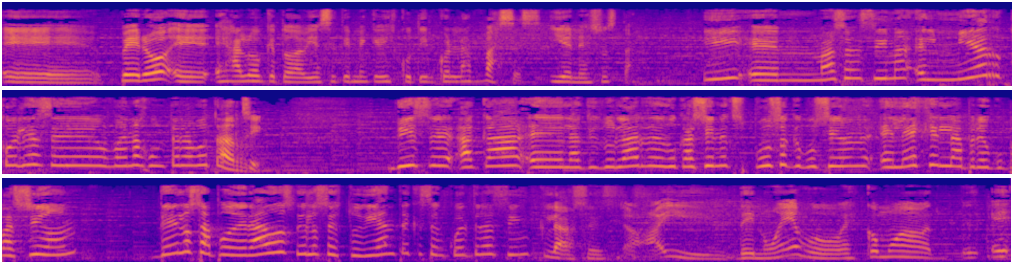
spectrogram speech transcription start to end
Eh, pero eh, es algo que todavía se tiene que discutir con las bases y en eso está. Y en, más encima, el miércoles se van a juntar a votar. Sí. Dice acá, eh, la titular de Educación expuso que pusieron el eje en la preocupación de los apoderados de los estudiantes que se encuentran sin clases. Ay, de nuevo, es como... eh, eh,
